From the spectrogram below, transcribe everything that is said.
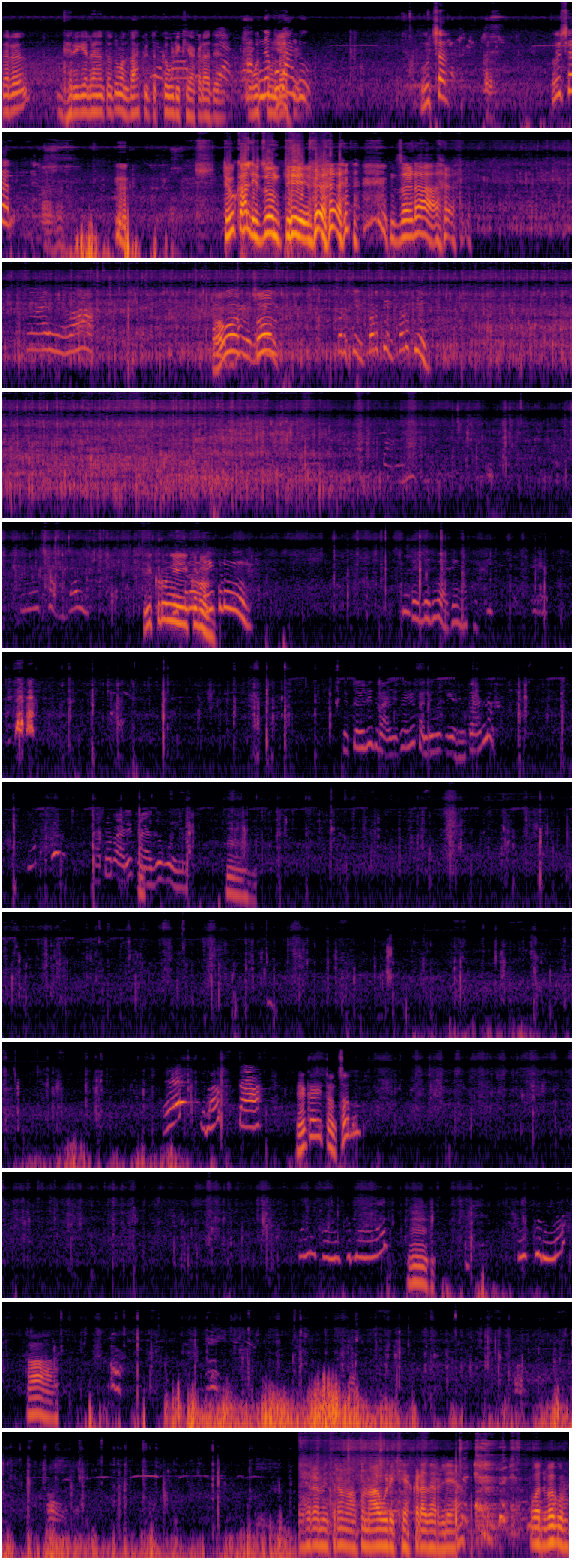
तर घरी गेल्यानंतर तुम्हाला दाखवतो कवडी खेकडा त्या ओतून दाखवेल. उचल. उचल. ठेवू खाली झुमतील. जडा. अहो, चल. पडशील पडशील पडशील. इकडून ये इकडून इकडून. पहिल्याची भाजी आहे ना. ते पहिलीच भाजी काय एखादी गोष्ट घेऊन काढ ना आता भारी खायचं होईल हम्म. हे काय इथं चल हम्म. हा हा. मित्रांनो आपण आवडी खेकडा धरले वत बघू.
